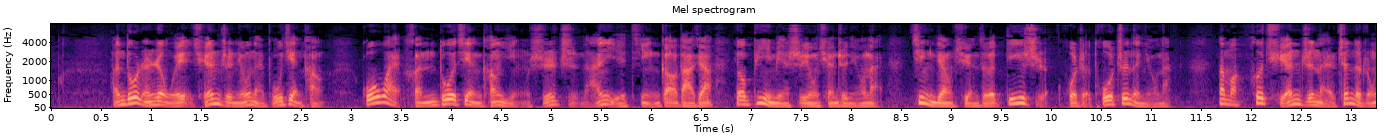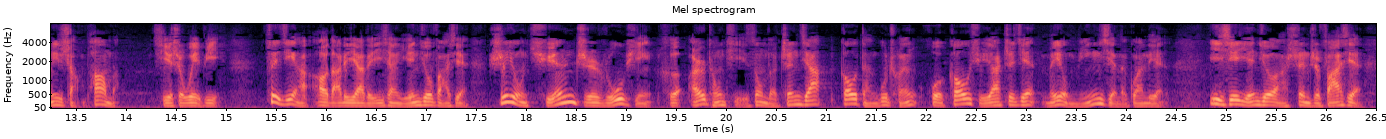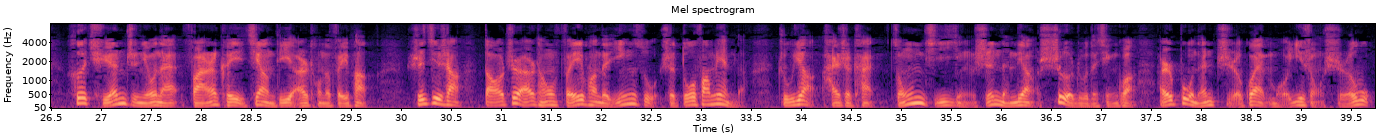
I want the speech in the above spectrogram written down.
很多人认为全脂牛奶不健康，国外很多健康饮食指南也警告大家要避免食用全脂牛奶，尽量选择低脂或者脱脂的牛奶。那么喝全脂奶真的容易长胖吗？其实未必。最近啊，澳大利亚的一项研究发现，食用全脂乳品和儿童体重的增加、高胆固醇或高血压之间没有明显的关联。一些研究啊，甚至发现喝全脂牛奶反而可以降低儿童的肥胖。实际上，导致儿童肥胖的因素是多方面的，主要还是看总体饮食能量摄入的情况，而不能只怪某一种食物。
